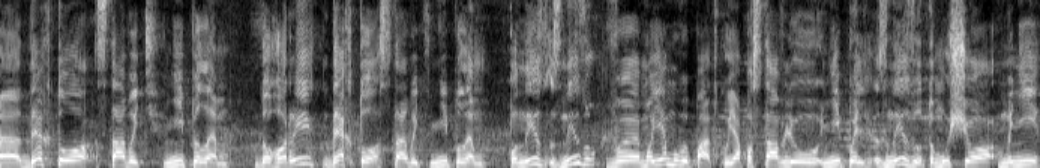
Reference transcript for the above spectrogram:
е, дехто ставить ніпелем догори, дехто ставить ніпелем пониз, знизу. В моєму випадку я поставлю ніпель знизу, тому що мені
